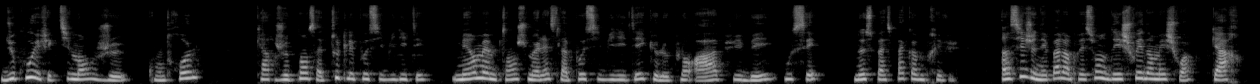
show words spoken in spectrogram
Du coup, effectivement, je contrôle, car je pense à toutes les possibilités. Mais en même temps, je me laisse la possibilité que le plan A, puis B ou C ne se passe pas comme prévu. Ainsi, je n'ai pas l'impression d'échouer dans mes choix, car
